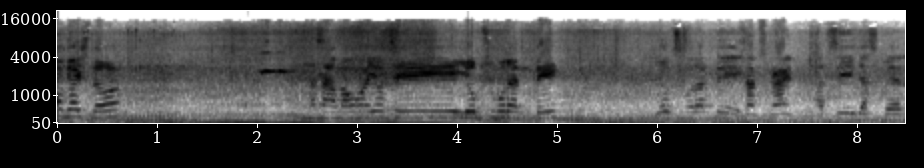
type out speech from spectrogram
mga guys, no? Kasama ko ngayon si Yobs Morante. Yobs Morante. Subscribe. At si Jasper.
